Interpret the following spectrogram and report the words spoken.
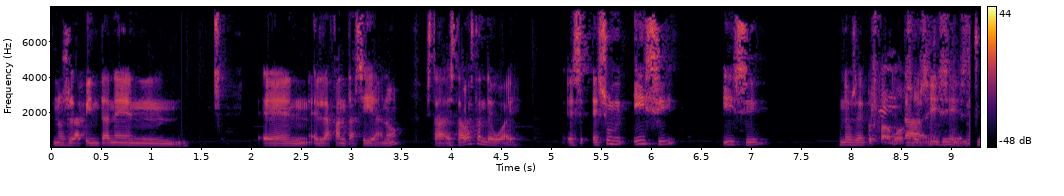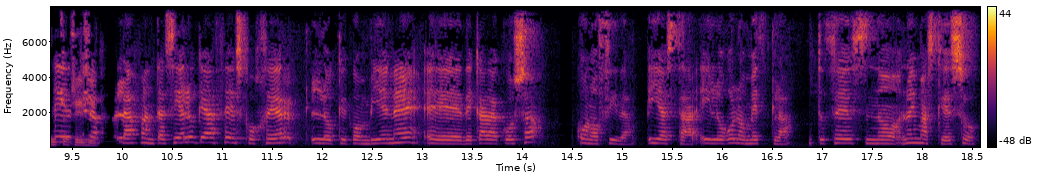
nos la pintan en, en, la fantasía, ¿no? Está, está bastante guay. Es, es un easy, easy, no sé. Los famosos La, fantasía lo que hace es coger lo que conviene eh, de cada cosa conocida y ya está, y luego lo mezcla. Entonces no, no hay más que eso.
